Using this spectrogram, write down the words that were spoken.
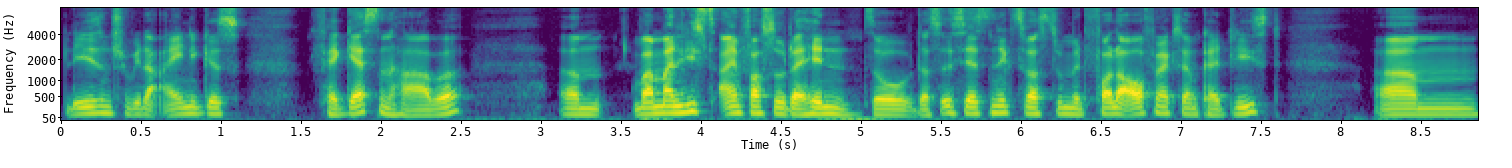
Lesen schon wieder einiges vergessen habe. Ähm, weil man liest einfach so dahin. So, das ist jetzt nichts, was du mit voller Aufmerksamkeit liest. Ähm,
